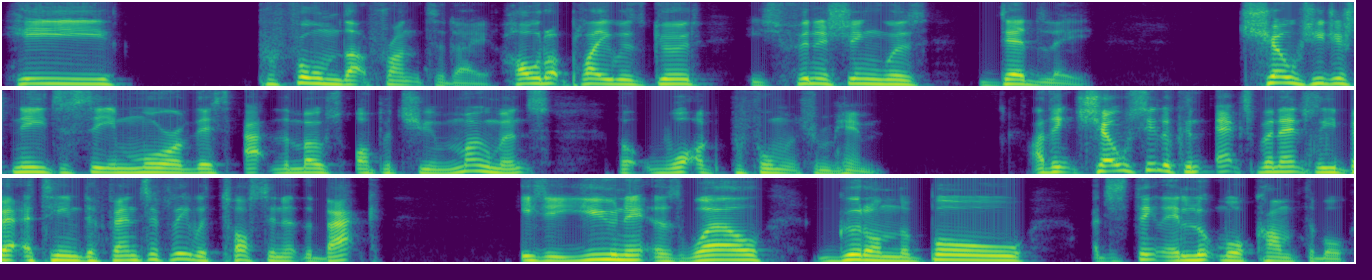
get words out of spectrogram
he performed up front today. Hold up play was good. His finishing was deadly. Chelsea just need to see more of this at the most opportune moments. But what a performance from him. I think Chelsea look an exponentially better team defensively with Tosin at the back. He's a unit as well, good on the ball, I just think they look more comfortable.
